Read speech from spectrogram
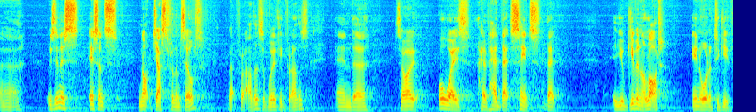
uh, was in essence not just for themselves, but for others, or working for others. And uh, so I always have had that sense that you're given a lot in order to give.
